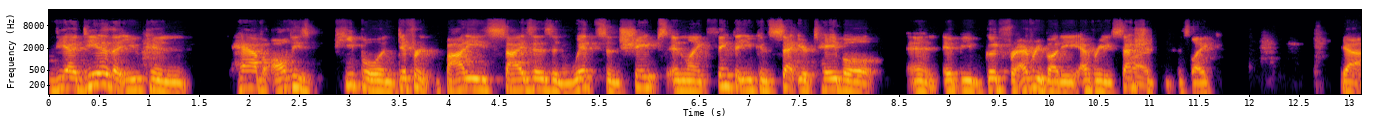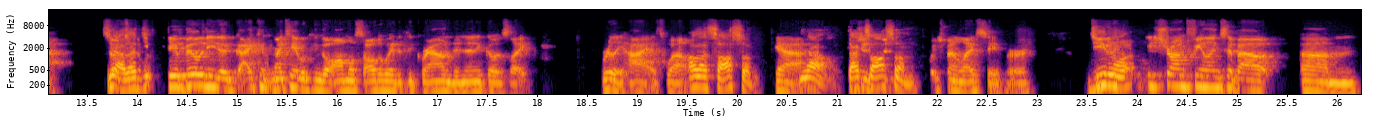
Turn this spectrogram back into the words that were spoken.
the idea that you can have all these people in different body sizes and widths and shapes and like think that you can set your table and it'd be good for everybody every session. Right. it's like yeah. So yeah, that's, the ability to i can my table can go almost all the way to the ground and then it goes like really high as well. Oh that's awesome. Yeah. Yeah that's which awesome. been, which been a lifesaver. Do you, you know have any strong feelings about um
